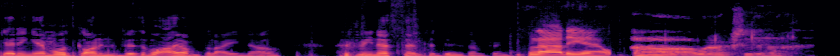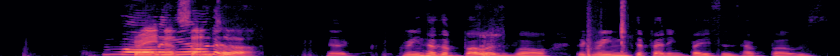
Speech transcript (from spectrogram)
getting emeralds gone invisible. I don't bloody know. Green Center doing something. bloody hell. Oh, we're actually gonna. Green Molly center. Yeah, Green has a bow as well. The green defending bases have bows.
